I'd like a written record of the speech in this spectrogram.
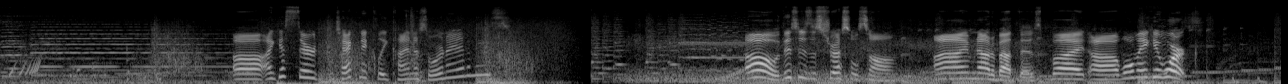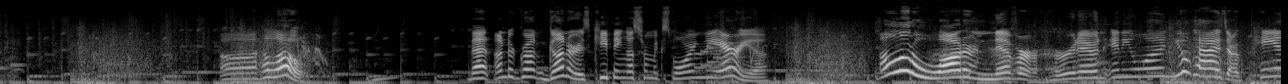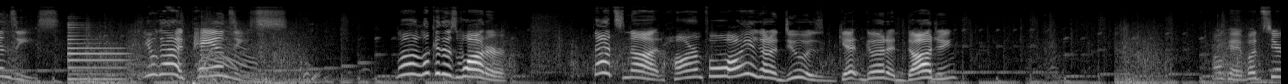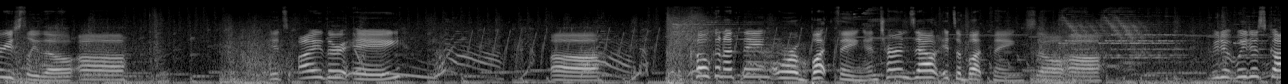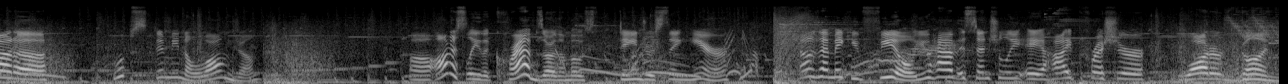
Uh, I guess they're technically kind of sort of enemies? Oh, this is a stressful song. I'm not about this, but uh, we'll make it work. Uh, hello. That underground gunner is keeping us from exploring the area. A little water never hurt anyone. You guys are pansies. You guys, pansies. Look, look at this water. That's not harmful. All you gotta do is get good at dodging. Okay, but seriously though, uh... It's either a... Uh... A coconut thing or a butt thing. And turns out it's a butt thing. So, uh... We, we just gotta... Whoops, didn't mean a long jump. Uh, honestly, the crabs are the most dangerous thing here. How does that make you feel? You have essentially a high pressure water gun.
